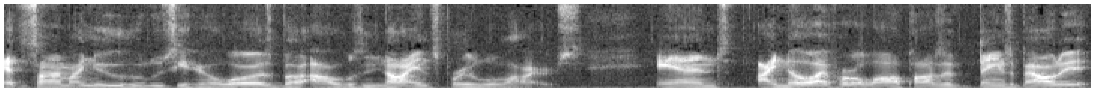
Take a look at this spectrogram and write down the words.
at the time, I knew who Lucy Hale was, but I was not into Pretty Little Liars, and I know I've heard a lot of positive things about it,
